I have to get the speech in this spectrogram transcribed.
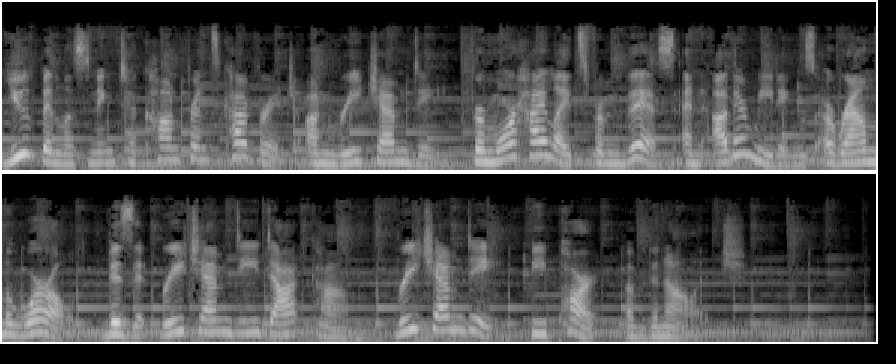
You've been listening to conference coverage on ReachMD. For more highlights from this and other meetings around the world, visit ReachMD.com. ReachMD, be part of the knowledge.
